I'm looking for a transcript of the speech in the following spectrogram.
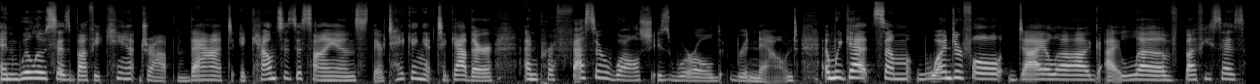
And Willow says Buffy can't drop that. It counts as a science. They're taking it together, and Professor Walsh is world renowned. And we get some wonderful dialogue I love. Buffy says,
